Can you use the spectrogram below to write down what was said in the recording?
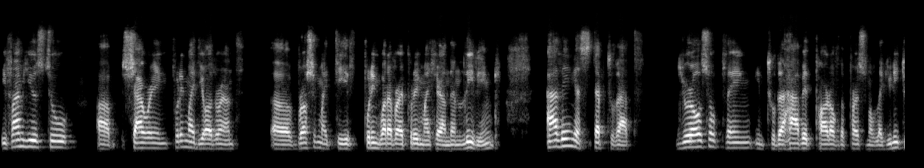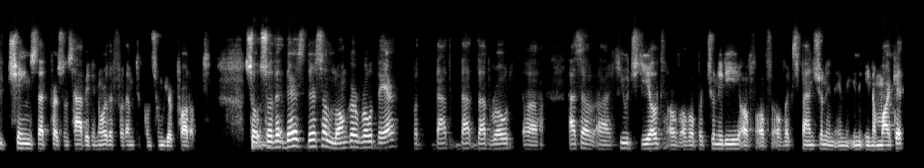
if I'm used to uh, showering, putting my deodorant, uh, brushing my teeth, putting whatever I put in my hair, and then leaving, adding a step to that you're also playing into the habit part of the person of like you need to change that person's habit in order for them to consume your product. So mm-hmm. so th- there's there's a longer road there but that that that road uh, has a, a, huge yield of, of opportunity of, of, of expansion in, in, in a market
